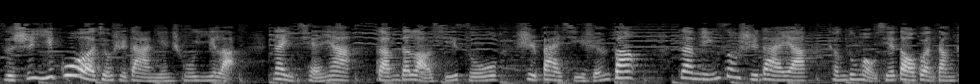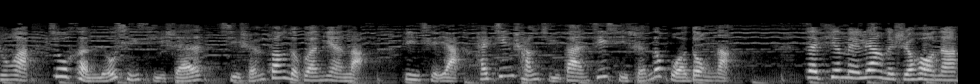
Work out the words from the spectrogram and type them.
子时一过就是大年初一了。那以前呀，咱们的老习俗是拜喜神方，在明宋时代呀，成都某些道观当中啊就很流行喜神、喜神方的观念了，并且呀还经常举办接喜神的活动呢。在天没亮的时候呢。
